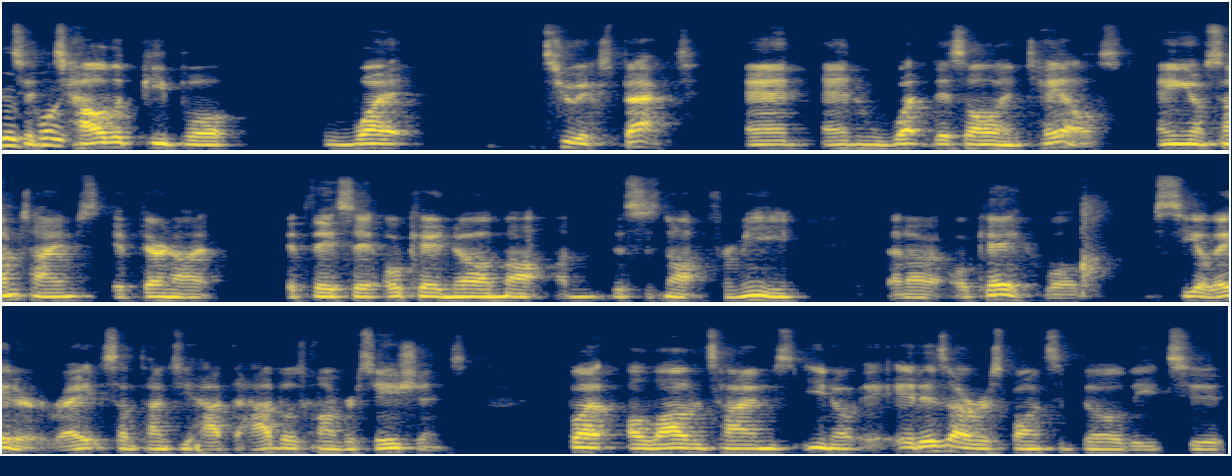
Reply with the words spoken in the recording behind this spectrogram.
Good to point. tell the people what to expect and and what this all entails. And you know, sometimes if they're not, if they say, okay, no, I'm not, I'm, this is not for me, then I, okay, well, see you later, right? Sometimes you have to have those conversations, but a lot of the times, you know, it, it is our responsibility to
